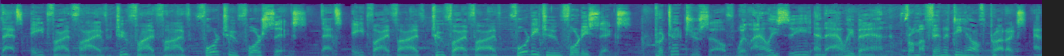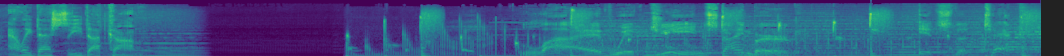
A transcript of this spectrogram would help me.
That's 855-255-4246. That's 855-255-4246. Protect yourself with Ali C and Ali Ban from Affinity Health Products at ally-c.com. Live with Gene Steinberg. It's the Tech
